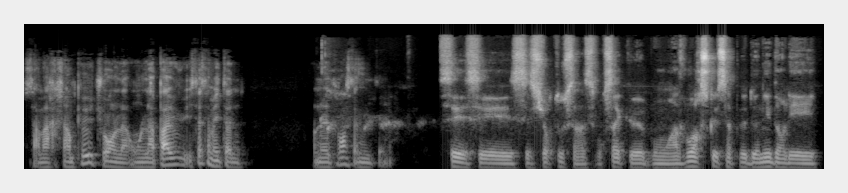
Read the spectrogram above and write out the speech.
ça marche un peu, tu vois? On on l'a pas vu et ça, ça m'étonne. Honnêtement, ça m'étonne. C'est surtout ça. C'est pour ça que, bon, à voir ce que ça peut donner dans les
